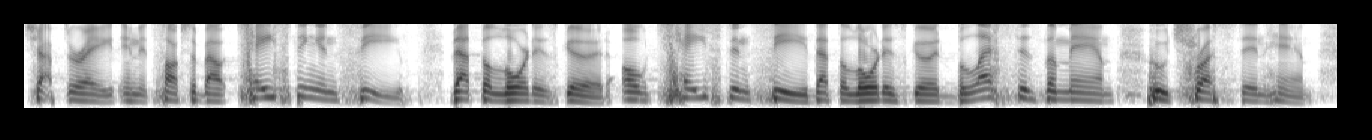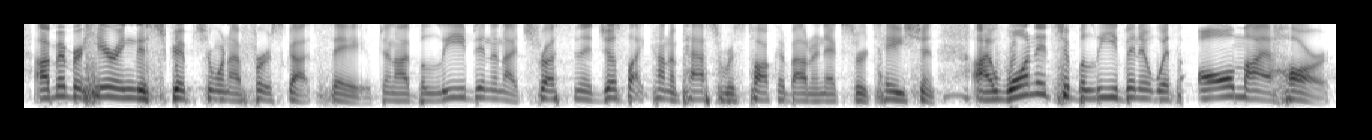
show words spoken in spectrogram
chapter 8, and it talks about tasting and see that the Lord is good. Oh, taste and see that the Lord is good. Blessed is the man who trusts in him. I remember hearing this scripture when I first got saved, and I believed in it and I trusted in it, just like kind of Pastor was talking about in exhortation. I wanted to believe in it with all my heart.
